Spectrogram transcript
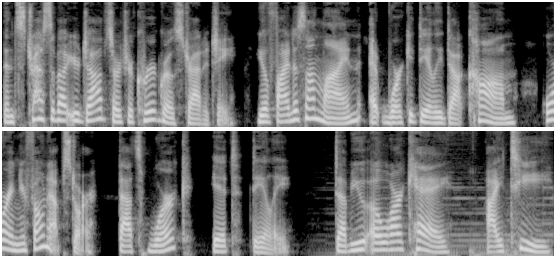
than stress about your job search or career growth strategy. You'll find us online at workitdaily.com or in your phone app store. That's Work It Daily. W O R K I T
